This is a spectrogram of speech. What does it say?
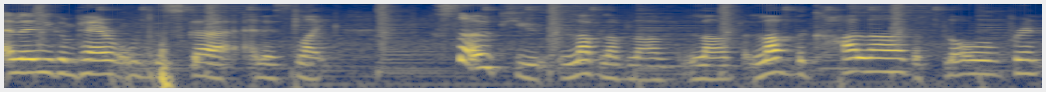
And then you can pair it with the skirt and it's like so cute. Love, love, love, love. Love the color, the floral print.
